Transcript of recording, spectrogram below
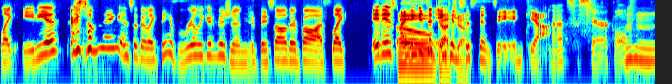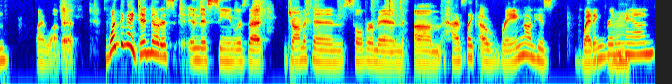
like 80th or something. And so they're like, they have really good vision if they saw their boss. Like it is, I think it's Oh, an gotcha. inconsistency. Yeah. That's hysterical. Mhm. I love it. One thing I did notice in this scene was that Jonathan Silverman um, has like a ring on his wedding ring Mhm. hand.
